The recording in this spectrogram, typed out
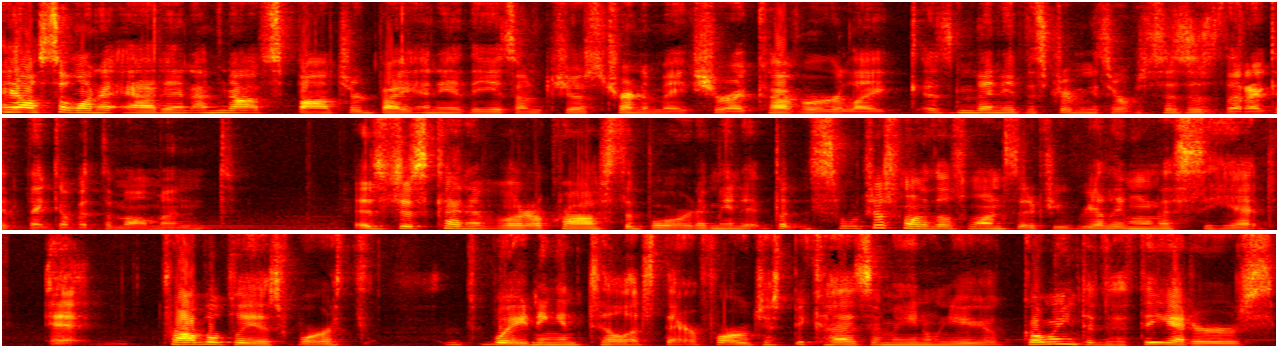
I also want to add in I'm not sponsored by any of these. I'm just trying to make sure I cover like as many of the streaming services as that I can think of at the moment. It's just kind of across the board. I mean, it, but it's just one of those ones that if you really want to see it, it probably is worth waiting until it's there for. Just because I mean, when you're going to the theaters,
